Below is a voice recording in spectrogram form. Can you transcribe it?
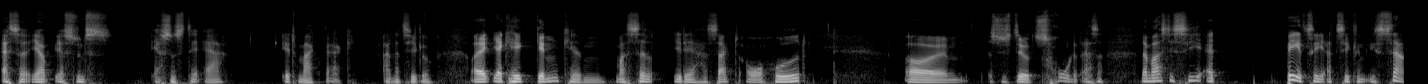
Altså, jeg, jeg, synes, jeg synes, det er et magtværk af en artikel. Og jeg, jeg kan ikke genkende mig selv i det, jeg har sagt overhovedet. Og øhm, jeg synes, det er utroligt. Altså, lad mig også lige sige, at BT-artiklen især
